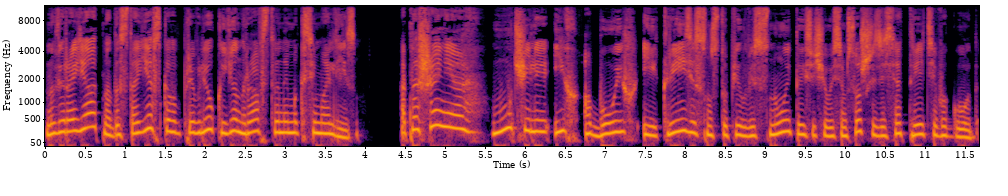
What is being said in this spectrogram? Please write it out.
но, вероятно, Достоевского привлек ее нравственный максимализм. Отношения мучили их обоих, и кризис наступил весной 1863 года.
